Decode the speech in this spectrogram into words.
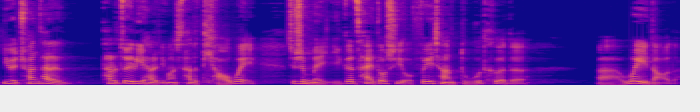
因为川菜的它的最厉害的地方是它的调味，就是每一个菜都是有非常独特的啊味道的。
